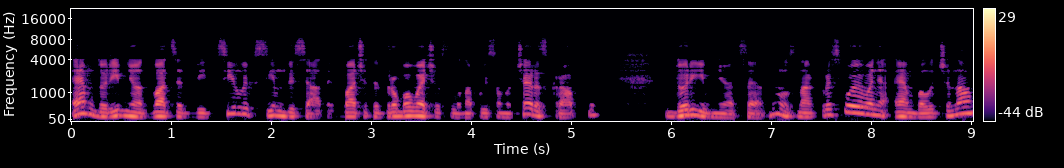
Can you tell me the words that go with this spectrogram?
M дорівнює 22,7. Бачите, дробове число написано через крапку. Дорівнює це ну, знак присвоювання, M величина.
